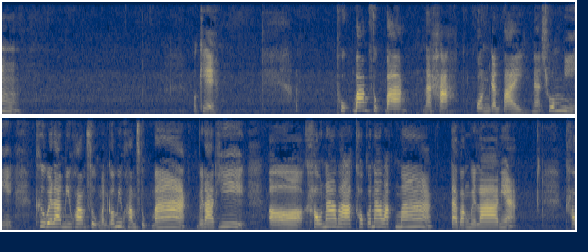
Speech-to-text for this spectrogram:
อืม โอ เค ทุกบ้างสุขบ้างนะคะปนกันไปนะช่วงนี้คือเวลามีความสุขมันก็มีความสุขมาก เวลาที่เเขาน่ารักเขาก็น่ารักมาก แต่บางเวลาเนี่ยเขา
